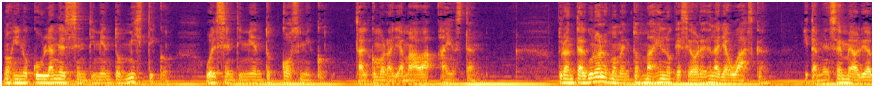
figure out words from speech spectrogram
Nos inoculan el sentimiento místico o el sentimiento cósmico, tal como lo llamaba Einstein. Durante algunos de los momentos más enloquecedores de la ayahuasca, y también se me, había,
